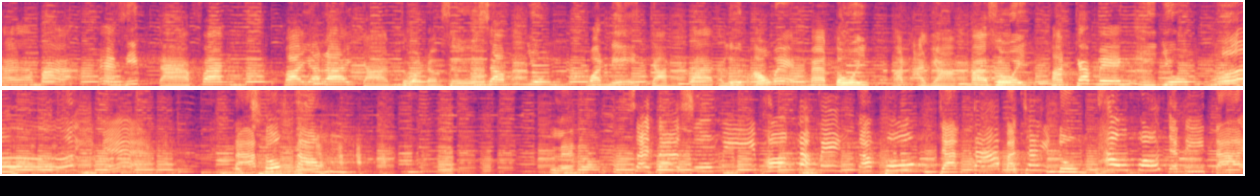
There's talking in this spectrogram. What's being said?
ตามาแห้สิบตาฟังมายรายการตัวหนังสือซ้ำยุง วันนี้จันตาก็ลืมเอาแว่นมาตุย มันอะอย่างมาซวยหันกับเมงอียุงเฮ้ยแม่ตาตกดเลยเนาะำสายตาสูมีพอกับเม่ หนุ่มเท่าโปจะดีตาย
